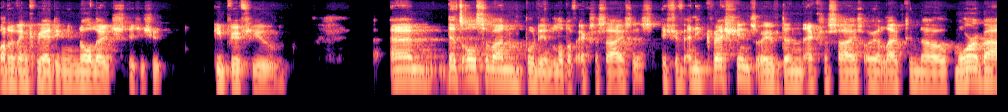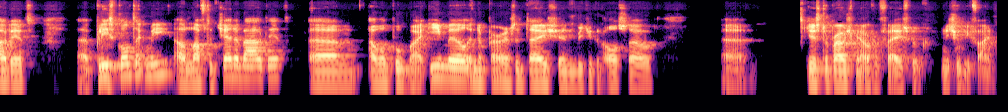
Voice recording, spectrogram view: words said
rather than creating knowledge that you should keep with you. Um, that's also why I'm put in a lot of exercises. If you have any questions or you've done an exercise or you'd like to know more about it, uh, please contact me. I would love to chat about it. Um, I will put my email in the presentation, but you can also uh, just approach me over Facebook and it should be fine.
